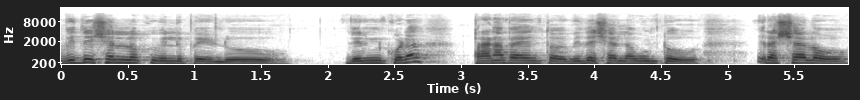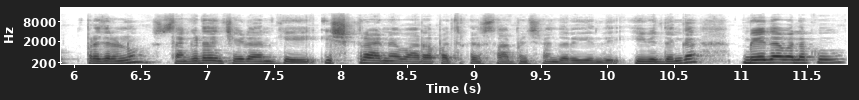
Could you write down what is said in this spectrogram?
విదేశాల్లోకి వెళ్ళిపోయిండు. లెనిన్ కూడా ప్రాణభయంతో విదేశాల్లో ఉంటూ రష్యాలో ప్రజలను సంఘటితం చేయడానికి ఇష్క్రా అనే వారపత్రికను స్థాపించడం జరిగింది. ఈ విధంగా మేధావులకు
